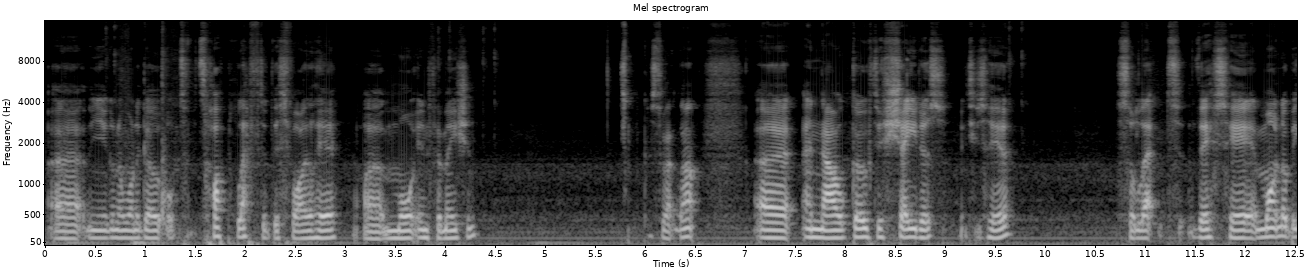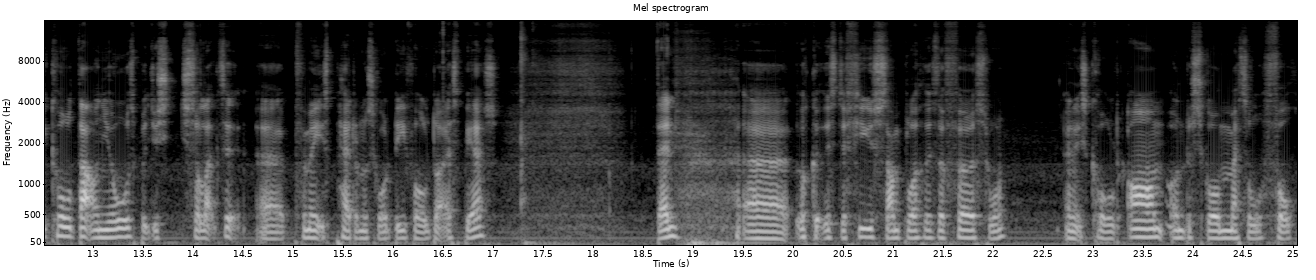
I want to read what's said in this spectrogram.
Uh, then you're going to want to go up to the top left of this file here, uh, more information. Select that. Uh, and now go to shaders, which is here. Select this here. It might not be called that on yours, but just select it. Uh, for me, it's ped underscore default.sps. Then uh, look at this diffuse sampler. There's the first one, and it's called arm underscore metal full.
